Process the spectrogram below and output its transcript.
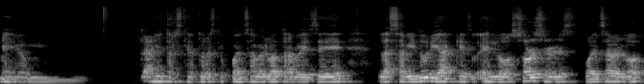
Em, hay otras criaturas que pueden saberlo a través de la sabiduría, que los sorcerers pueden saberlo,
